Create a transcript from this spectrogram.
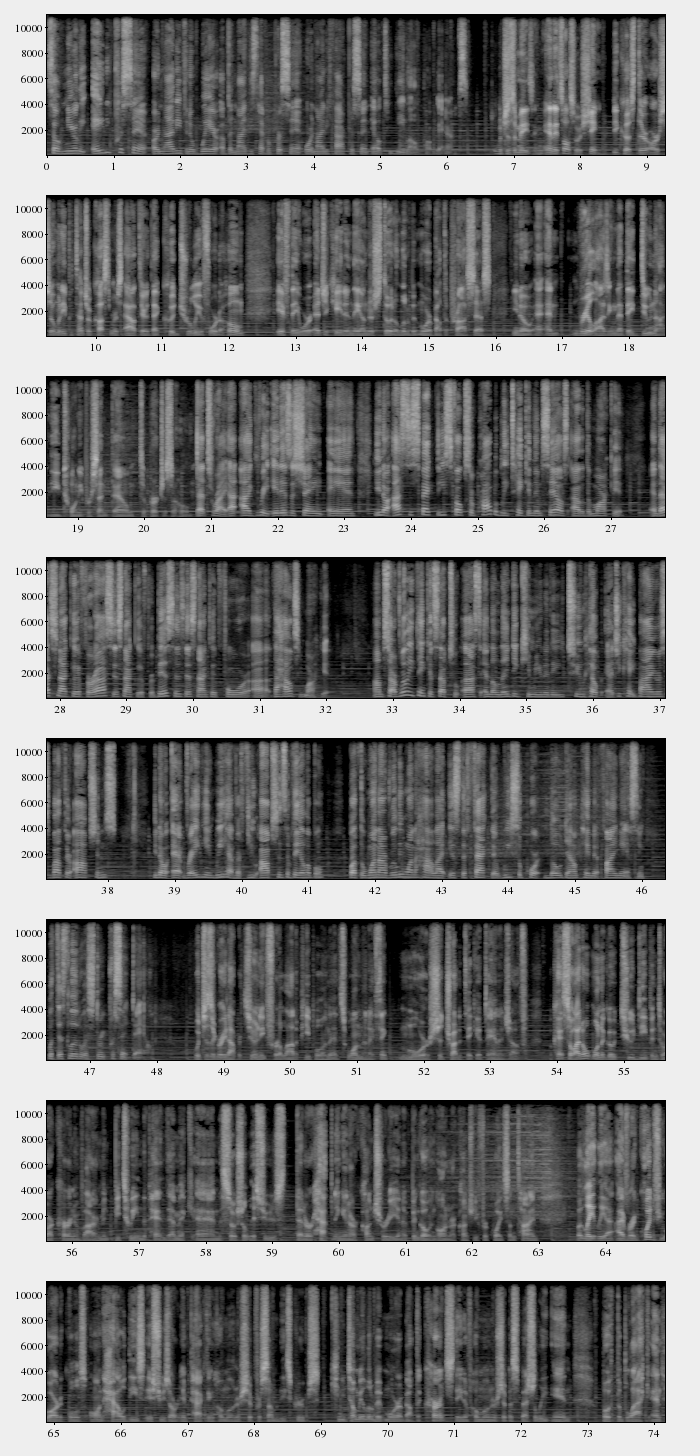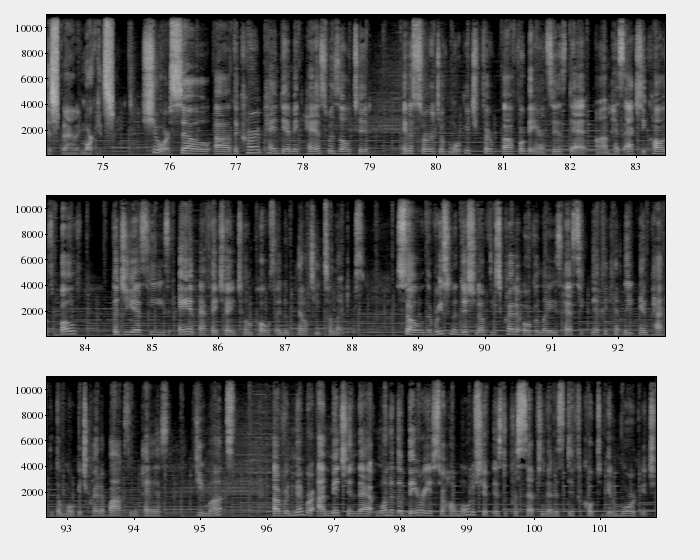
So nearly 80% are not even aware of the 97% or 95% LTV loan programs which is amazing. And it's also a shame because there are so many potential customers out there that could truly afford a home if they were educated and they understood a little bit more about the process, you know, and, and realizing that they do not need 20% down to purchase a home. That's right. I, I agree. It is a shame. And, you know, I suspect these folks are probably taking themselves out of the market. And that's not good for us. It's not good for business. It's not good for uh, the housing market. Um, so I really think it's up to us and the lending community to help educate buyers about their options. You know, at Radian, we have a few options available, but the one I really want to highlight is the fact that we support low down payment financing with as little as 3% down. Which is a great opportunity for a lot of people, and it's one that I think more should try to take advantage of. Okay, so I don't want to go too deep into our current environment between the pandemic and the social issues that are happening in our country and have been going on in our country for quite some time. But lately, I've read quite a few articles on how these issues are impacting homeownership for some of these groups. Can you tell me a little bit more about the current state of homeownership, especially in both the Black and Hispanic markets? Sure. So, uh, the current pandemic has resulted in a surge of mortgage for, uh, forbearances that um, has actually caused both the GSEs and FHA to impose a new penalty to lenders. So, the recent addition of these credit overlays has significantly impacted the mortgage credit box in the past few months. Uh, remember, I mentioned that one of the barriers to home ownership is the perception that it's difficult to get a mortgage,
